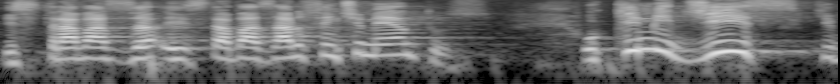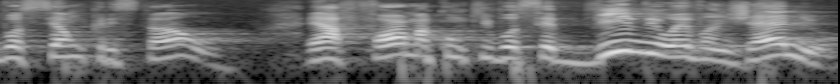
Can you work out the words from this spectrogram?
Extravasar, extravasar os sentimentos. O que me diz que você é um cristão é a forma com que você vive o Evangelho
